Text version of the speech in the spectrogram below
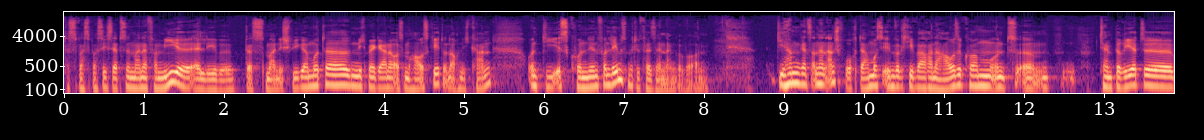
Das ist was, was ich selbst in meiner Familie erlebe, dass meine Schwiegermutter nicht mehr gerne aus dem Haus geht und auch nicht kann und die ist Kundin von Lebensmittelversendern geworden die haben einen ganz anderen Anspruch. Da muss eben wirklich die Ware nach Hause kommen und ähm, temperierte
